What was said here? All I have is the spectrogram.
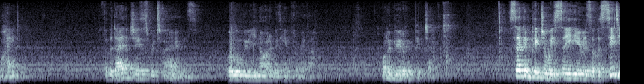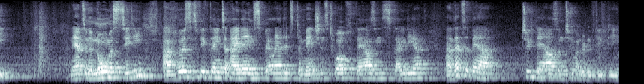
wait for the day that Jesus returns where we'll be united with Him forever. What a beautiful picture. Second picture we see here is of a city. Now, it's an enormous city. Uh, verses 15 to 18 spell out its dimensions 12,000 stadia. Uh, that's about 2,250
